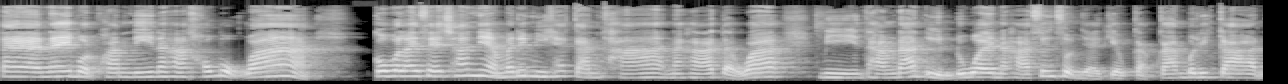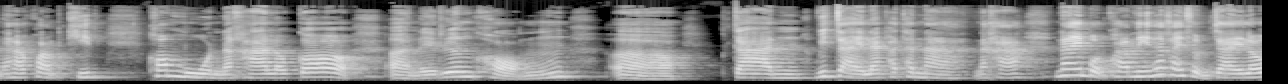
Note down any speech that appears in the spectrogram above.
แต่ในบทความนี้นะคะเขาบอกว่า globalization เนี่ยไม่ได้มีแค่การค้านะคะ แต่ว่ามีทางด้านอื่นด้วยนะคะ ซึ่งส่วนใหญ่เกี่ยวกับการบริการนะคะ ความคิดข้อมูลนะคะ แล้วก็ในเรื่องของ การวิจัยและพัฒนานะคะ ในบทความนี้ถ้าใครสนใจแล้ว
